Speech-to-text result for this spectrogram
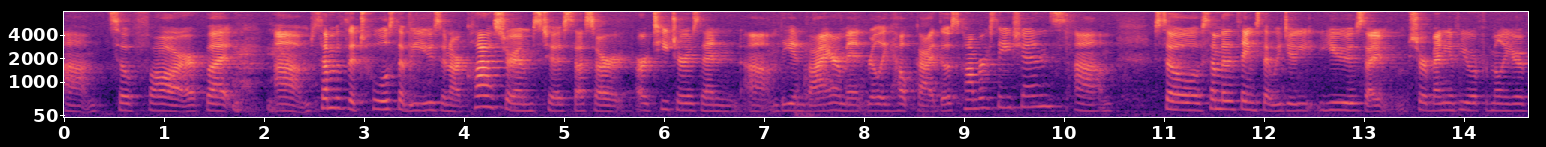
um, so far. But um, some of the tools that we use in our classrooms to assess our, our teachers and um, the environment really help guide those conversations. Um, so some of the things that we do use, I'm sure many of you are familiar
